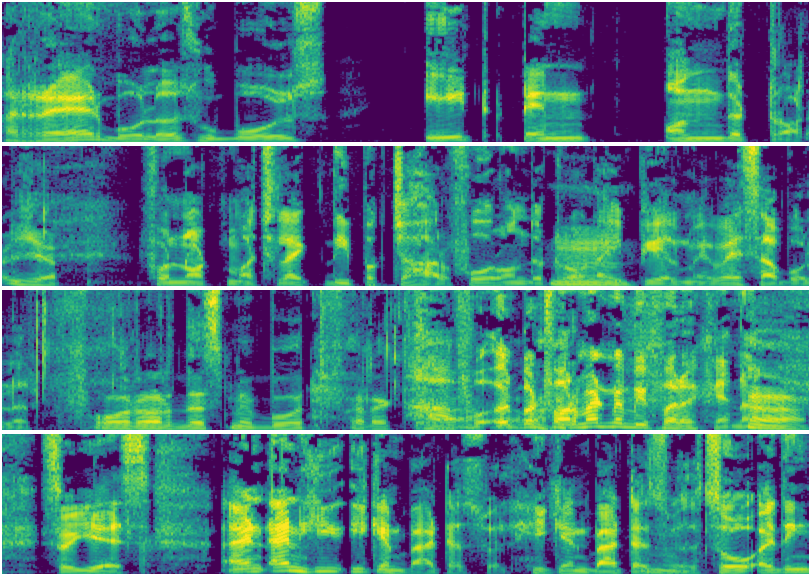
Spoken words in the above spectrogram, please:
rare bowlers who bowls 8 10 on the trot. Yeah for not much. Like Deepak Chahar four on the trot IPL. में वैसा बॉलर Four or दस में बहुत फर्क हाँ बट फॉर्मेट में भी फर्क है ना so yes and and he he can bat as well he can bat as well so I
